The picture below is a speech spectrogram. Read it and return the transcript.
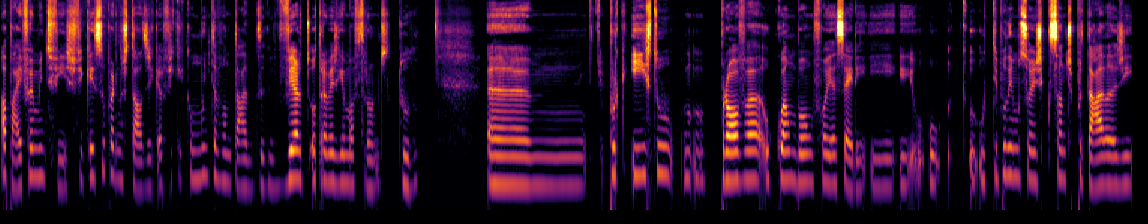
Opa, e foi muito fixe. Fiquei super nostálgica. Fiquei com muita vontade de ver outra vez Game of Thrones. Tudo. Um, porque isto prova o quão bom foi a série e, e o, o, o, tipo de emoções que são despertadas e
